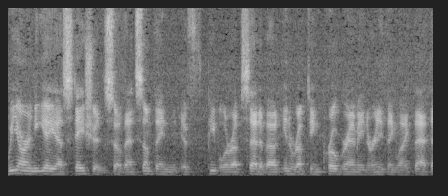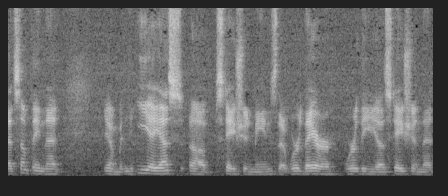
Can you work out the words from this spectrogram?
we are an EAS station, so that's something, if people are upset about interrupting programming or anything like that, that's something that, you know, an EAS uh, station means that we're there, we're the uh, station that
